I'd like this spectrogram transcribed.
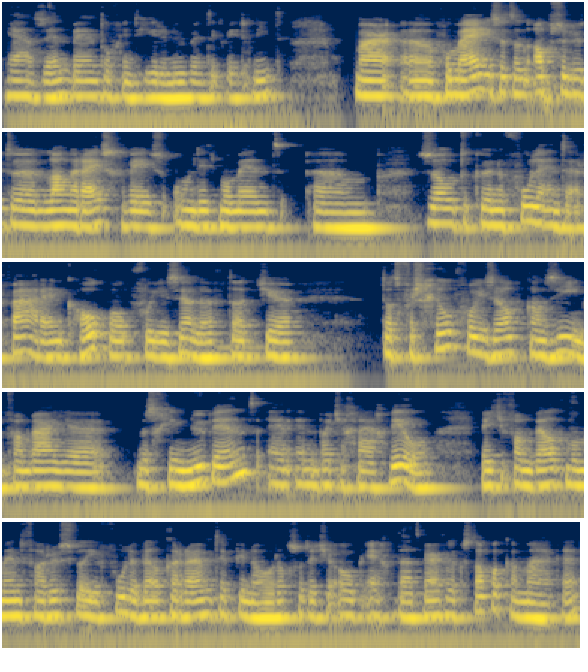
ja, zen bent of in het hier en nu bent, ik weet het niet. Maar uh, voor mij is het een absolute lange reis geweest om dit moment zo te kunnen voelen en te ervaren. En ik hoop ook voor jezelf dat je dat verschil voor jezelf kan zien van waar je misschien nu bent en, en wat je graag wil. Weet je, van welk moment van rust wil je voelen? Welke ruimte heb je nodig? Zodat je ook echt daadwerkelijk stappen kan maken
